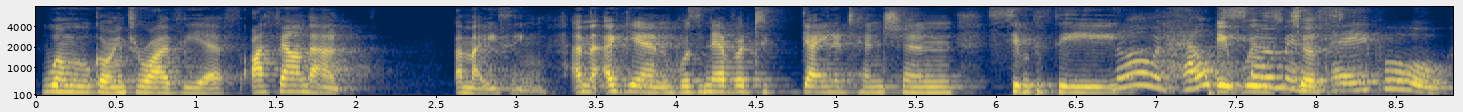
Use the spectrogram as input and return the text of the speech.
when we were going through IVF. I found that amazing. And that, again, was never to gain attention, sympathy. no, it helps It so was many just- people.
